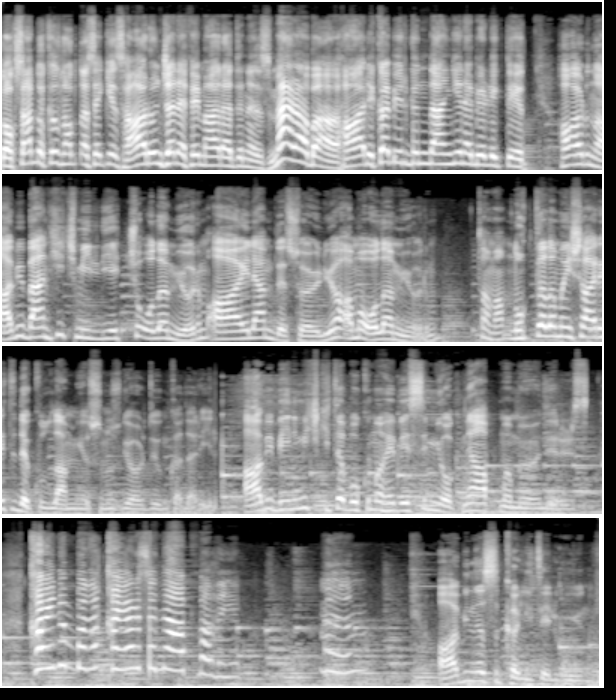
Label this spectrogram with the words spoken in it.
99.8 Harun Can FM'i aradınız. Merhaba, harika bir günden yine birlikteyiz. Harun abi ben hiç milliyetçi olamıyorum. Ailem de söylüyor ama olamıyorum. Tamam noktalama işareti de kullanmıyorsunuz gördüğüm kadarıyla. Abi benim hiç kitap okuma hevesim yok. Ne yapmamı önerirsin? Kaynım bana kayarsa ne yapmalıyım? Hmm. Abi nasıl kaliteli uyunur?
